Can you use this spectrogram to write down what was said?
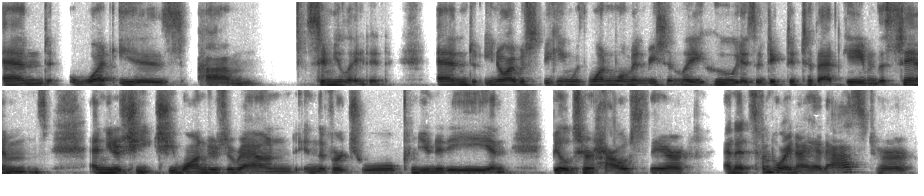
and what is um, simulated. And, you know, I was speaking with one woman recently who is addicted to that game, The Sims. And, you know, she, she wanders around in the virtual community and builds her house there. And at some point, I had asked her,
